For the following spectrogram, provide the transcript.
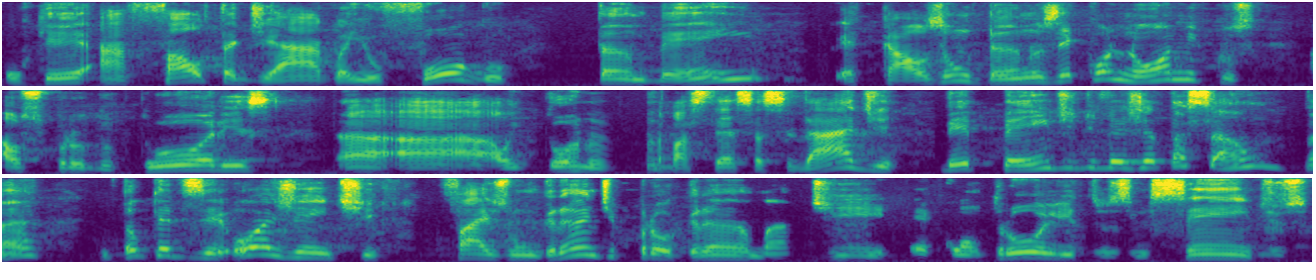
Porque a falta de água e o fogo também é, causam danos econômicos aos produtores, a, a, ao entorno que abastece a cidade, depende de vegetação. Né? Então, quer dizer, ou a gente faz um grande programa de é, controle dos incêndios,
